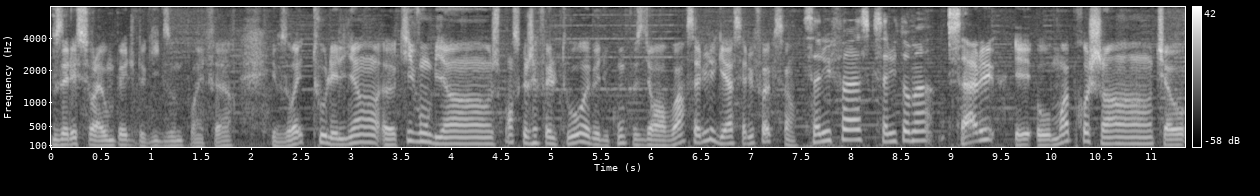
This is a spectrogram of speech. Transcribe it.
vous allez sur la homepage de geekzone.fr et vous aurez tous les liens euh, qui vont bien. Je pense que j'ai fait le tour et ben, du coup on peut se dire au revoir. Salut les gars, salut Fox Salut Fasque, salut Thomas. Salut et au mois prochain. Ciao.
